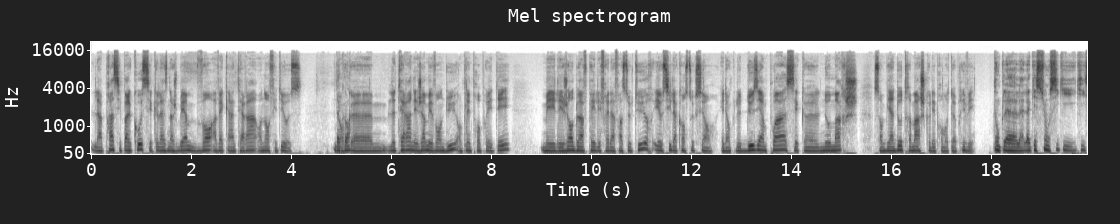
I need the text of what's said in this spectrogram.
la principale cause, c'est que la SNHBM vend avec un terrain en amphithéose. D'accord. Donc, euh, le terrain n'est jamais vendu en pleine propriété, mais les gens doivent payer les frais d'infrastructure et aussi la construction. Et donc, le deuxième point, c'est que nos marches sont bien d'autres marches que les promoteurs privés. Donc la, la- la question aussi qui, qui-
